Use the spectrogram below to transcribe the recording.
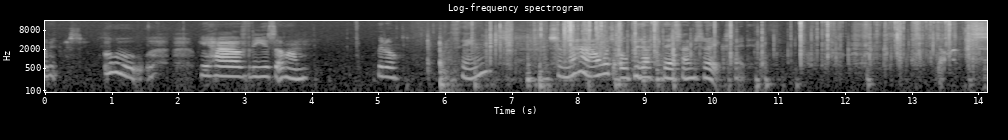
What did I see? Ooh, we have these um little things. So now let's open up this. I'm so excited. Dots.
